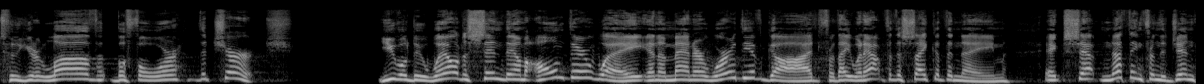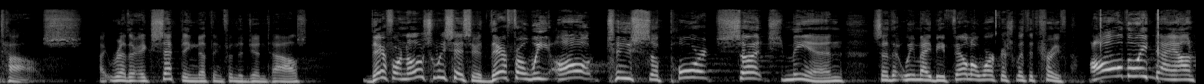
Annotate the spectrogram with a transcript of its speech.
to your love before the church you will do well to send them on their way in a manner worthy of God, for they went out for the sake of the name, accept nothing from the Gentiles, rather accepting nothing from the Gentiles. Therefore, notice what he says here. Therefore, we ought to support such men so that we may be fellow workers with the truth. All the way down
